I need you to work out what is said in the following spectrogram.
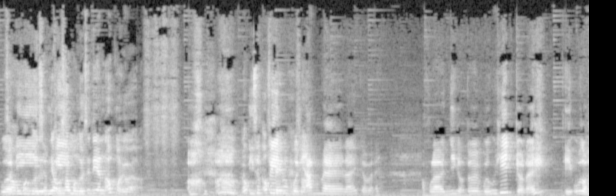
vừa Xong đi mọi người xem nhậu phim. xong mọi người sẽ đi ăn ốc mọi người ạ. Ờ, Ờ, ốc- đi xem ốc phim vừa đi ăn về đấy kiểu vậy. Hoặc là như kiểu tôi vừa hút hít kiểu đấy thì ui rồi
